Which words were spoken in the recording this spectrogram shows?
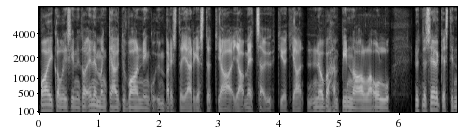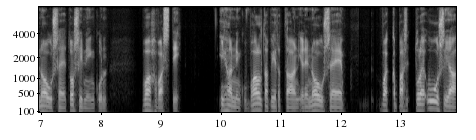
paikallisia, niitä on enemmän käyty vaan niin kuin ympäristöjärjestöt ja, ja metsäyhtiöt ja ne on vähän pinnan alla ollut. Nyt ne selkeästi nousee tosi niin kuin vahvasti ihan niin kuin valtavirtaan ja ne nousee vaikkapa tulee uusia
